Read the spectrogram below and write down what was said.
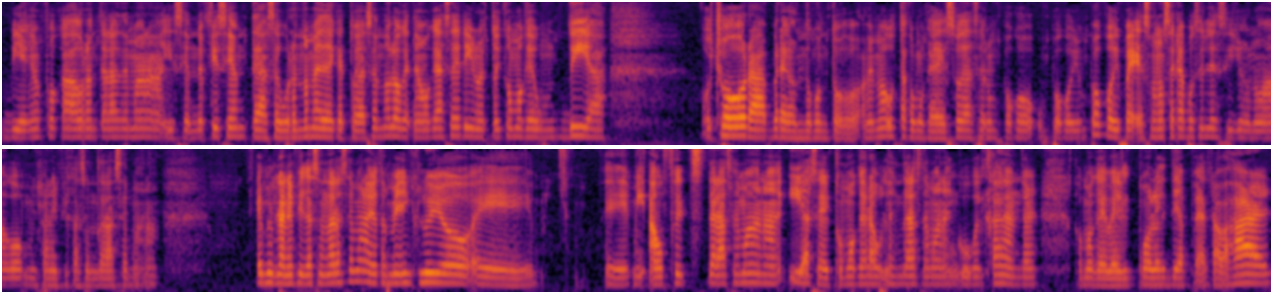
bien enfocada durante la semana y siendo eficiente, asegurándome de que estoy haciendo lo que tengo que hacer y no estoy como que un día ocho horas bregando con todo. A mí me gusta como que eso de hacer un poco, un poco y un poco, y pues eso no sería posible si yo no hago mi planificación de la semana. En mi planificación de la semana yo también incluyo eh, eh, mis outfits de la semana y hacer como que el outline de la semana en Google Calendar, como que ver cuáles días voy a trabajar,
